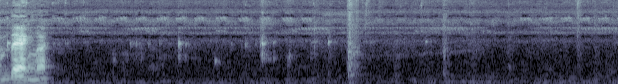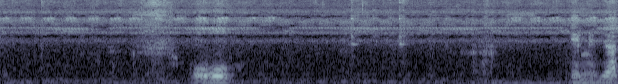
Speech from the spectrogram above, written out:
น้ำแดงหน่อยโอ้เอ็มเยอะ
